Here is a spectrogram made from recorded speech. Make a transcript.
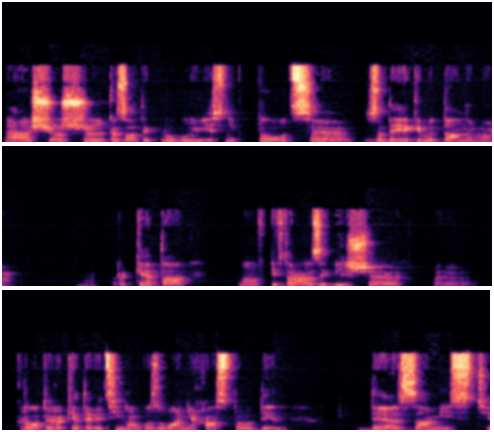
А Що ж е, казати про буревісник, то це за деякими даними е, ракета е, в півтора рази більше крилатої ракети авіаційного базування Х-101, де замість,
